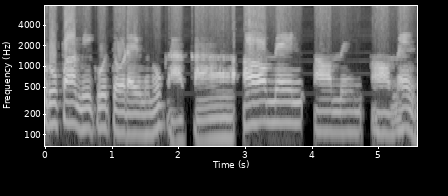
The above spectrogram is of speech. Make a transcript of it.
కృప మీకు తోడైనను గాక. Amen amen amen.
